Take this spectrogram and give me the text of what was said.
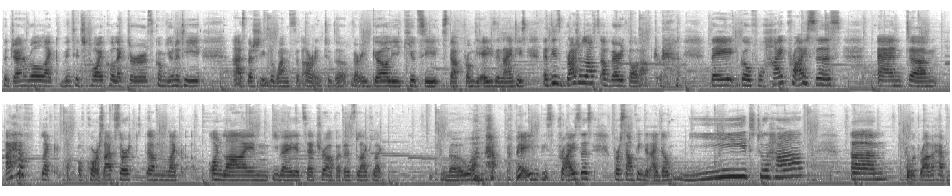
the general like vintage toy collectors community, uh, especially the ones that are into the very girly, cutesy stuff from the 80s and 90s, that these Brushaloves are very thought after. they go for high prices and um, I have like, of, course, I've searched them like online, eBay, etc. But it's like like no, I'm not paying these prices for something that I don't need to have. Um, I would rather have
